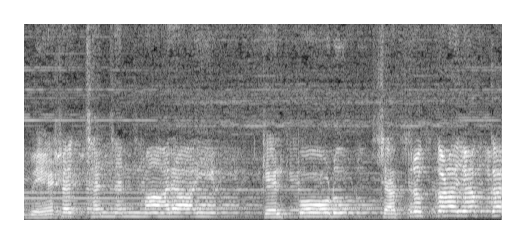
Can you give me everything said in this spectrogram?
വേഷച്ഛന്നന്മാരായി. കെൽപ്പോടു ശത്രുക്കളെയൊക്കെ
